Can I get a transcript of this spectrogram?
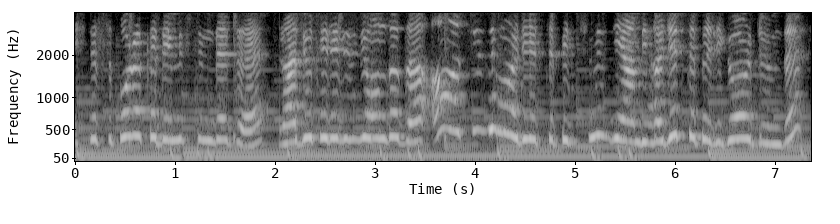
işte spor akademisinde de, radyo televizyonda da aa siz de mi Hacettepe'lisiniz diyen bir Hacettepe'li gördüğümde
